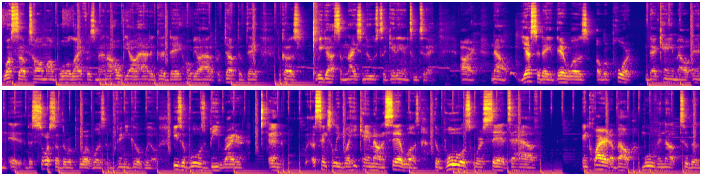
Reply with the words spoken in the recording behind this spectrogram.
What's up to all my bull lifers, man? I hope y'all had a good day. Hope y'all had a productive day because we got some nice news to get into today. All right. Now, yesterday there was a report that came out, and it, the source of the report was Vinny Goodwill. He's a Bulls beat writer, and essentially what he came out and said was the Bulls were said to have inquired about moving up to the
